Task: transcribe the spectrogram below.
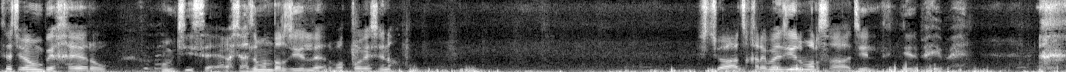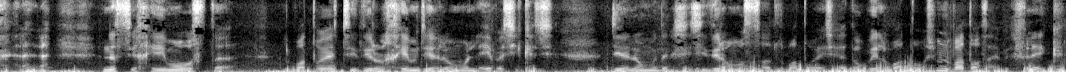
تتعوم بخير و... وامتساع واحد المنظر ديال البطويات هنا؟ شفتوها تقريبا ديال المرصى ديال ديال بحيبح. الناس تيخيموا وسط البطويات تيديروا الخيم ديالهم واللعيبة تيكات ديالهم وداكشي تيديرهم وسط هاد البطويات هادو بين الباطو واش من باطو صاحبي؟ الفليك.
